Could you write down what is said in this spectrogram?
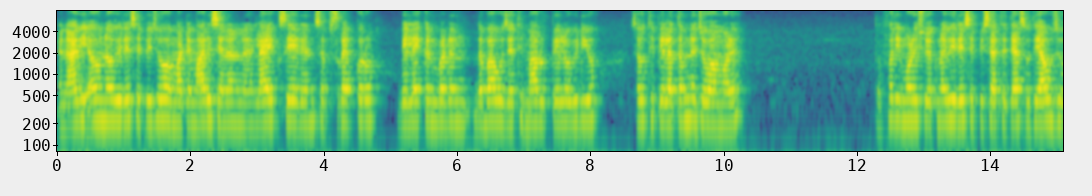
અને આવી અવનવી રેસીપી જોવા માટે મારી ચેનલને લાઇક શેર એન્ડ સબસ્ક્રાઈબ કરો. બે લાઇકન બટન દબાવો જેથી મારો પહેલો વીડિયો સૌથી પહેલાં તમને જોવા મળે. તો ફરી મળીશું એક નવી રેસીપી સાથે. ત્યાં સુધી આવજો.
